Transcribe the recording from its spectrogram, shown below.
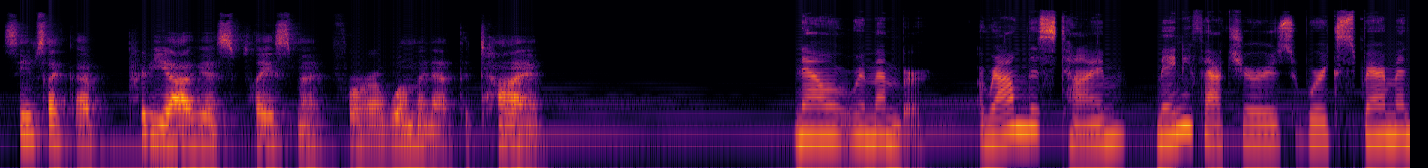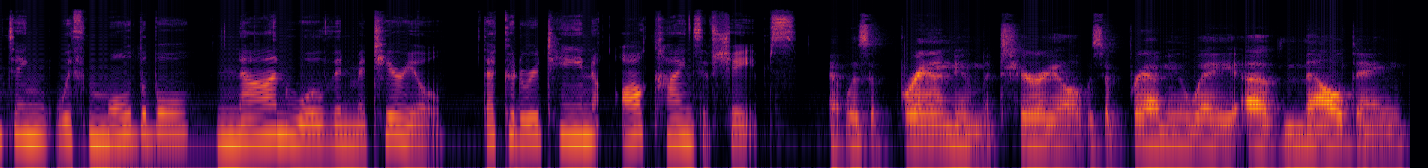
seems like a pretty obvious placement for a woman at the time. Now, remember, around this time, manufacturers were experimenting with moldable, non woven material that could retain all kinds of shapes. It was a brand new material, it was a brand new way of melding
